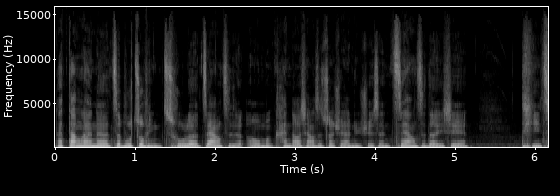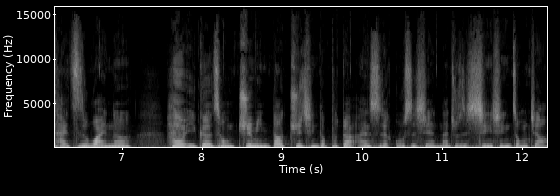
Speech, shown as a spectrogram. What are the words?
那当然呢，这部作品除了这样子的，呃，我们看到像是转学来女学生这样子的一些题材之外呢，还有一个从剧名到剧情都不断暗示的故事线，那就是新兴宗教。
